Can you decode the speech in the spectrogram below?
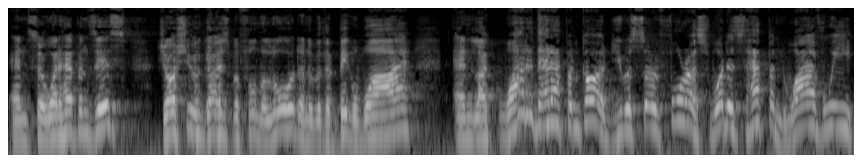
And so what happens is Joshua goes before the Lord and with a big why. And like, why did that happen, God? You were so for us. What has happened? Why have we,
